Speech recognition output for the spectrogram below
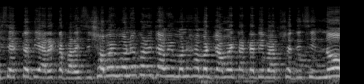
বাড়াইছি, একটা দিয়ে আরেকটা বাড়াইছি। সবাই মনে করে যে আমি মনে হয় আমার জামাই টাকা দিয়ে ব্যবসা দিছি। নো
